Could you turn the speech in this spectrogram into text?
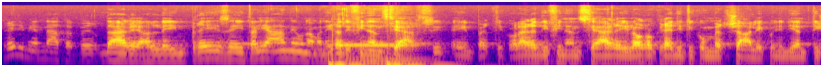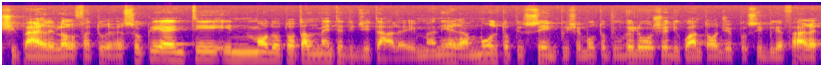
Credimi è nata per dare alle imprese italiane una maniera di finanziarsi e in particolare di finanziare i loro crediti commerciali, quindi di anticipare le loro fatture verso clienti in modo totalmente digitale, in maniera molto più semplice, molto più veloce di quanto oggi è possibile fare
